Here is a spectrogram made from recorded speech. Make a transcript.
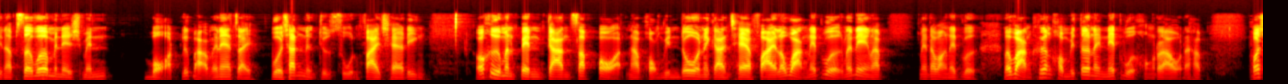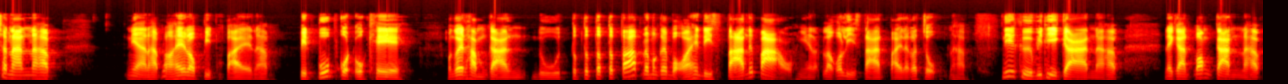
นะครับ Server Management Board หรือเปล่าไม่แน่ใจเวอร์ชัน1.0 File Sharing ก็คือมันเป็นการ support นะครับของ Windows ในการแชร์ไฟล์ระหว่าง network นั่นเองครับไม่ระหว่าง network ระหว่างเครื่องคอมพิวเตอร์ใน network ของเรานะครับ เพราะฉะนั้นนะครับเนี่ยนะครับเราให้เราปิดไปนะครับ ปิดปุ๊บกดโอเค มันก็จะทำการดูตึ๊บตึ๊บตึ๊บตึ๊บแล้วมันก็บอกให้ restart หรือเปล่าเงี้ยเราก็ restart ไปแล้วก็จบนะครับ นี่คือวิธีการนะครับ ในการป้องกันนะครับ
